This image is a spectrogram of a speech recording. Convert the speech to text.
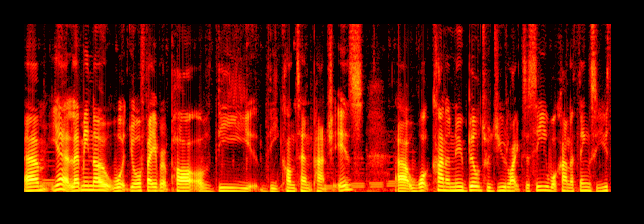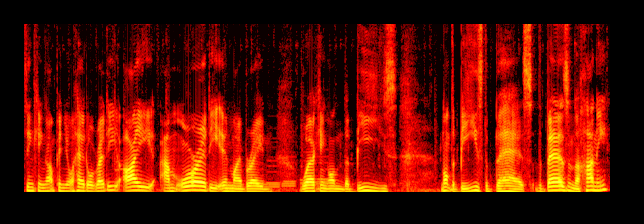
Um, yeah, let me know what your favorite part of the the content patch is. Uh, what kind of new builds would you like to see? What kind of things are you thinking up in your head already? I am already in my brain working on the bees not the bees, the bears. The bears and the honey,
